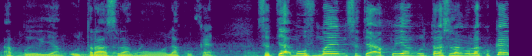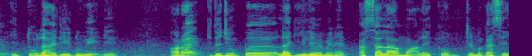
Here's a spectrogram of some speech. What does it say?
Apa yang Ultra Selangor lakukan. Setiap movement Setiap apa yang Ultra Selangor lakukan Itulah dia duit dia Alright Kita jumpa lagi 5 minit. Assalamualaikum. Terima kasih.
